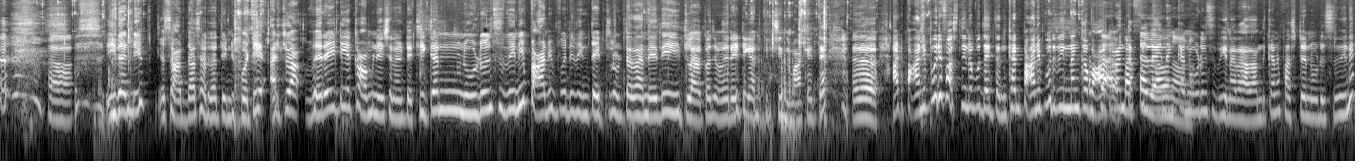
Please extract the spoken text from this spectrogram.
ఇదండి సరదా సరదా తిండి పోటీ. అట్లా వెరైటీ కాంబినేషన్ అంటే చికెన్ నూడిల్స్ తిని పానీపూరి తింటే ఎట్లా ఉంటుంది అనేది ఇట్లా కొంచెం వెరైటీగా అనిపించింది మాకైతే. అటు పానీపూరి ఫస్ట్ తినబుద్ధి అవుతుంది కానీ పానీపూరి తిన్నాక వాటర్ అంతా ఫుల్ అయినాక నూడిల్స్ తినరాదు. అందుకని ఫస్ట్ నూడిల్స్ తిని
